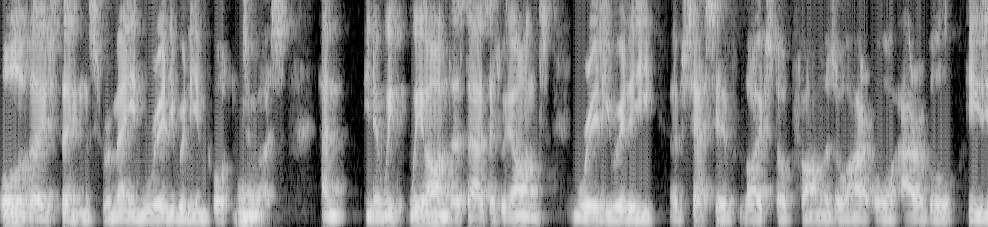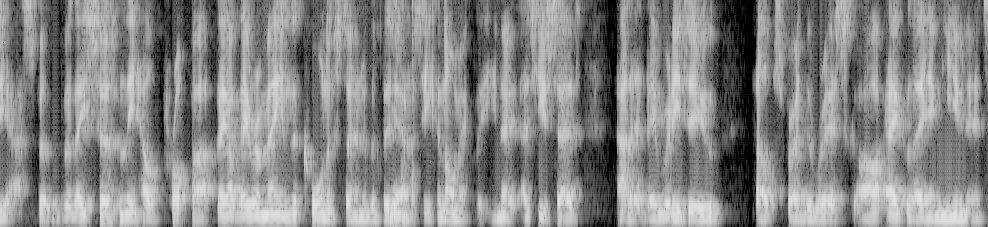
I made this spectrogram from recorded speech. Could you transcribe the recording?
All of those things remain really, really important mm. to us. And you know, we, we aren't, as Dad says, we aren't really, really obsessive livestock farmers or or arable enthusiasts, but but they certainly help prop up. They are, they remain the cornerstone of the business yeah. economically. You know, as you said, Aled, they really do help spread the risk. Our egg laying unit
